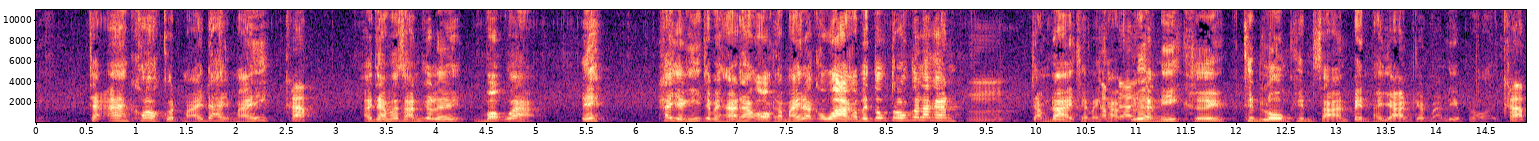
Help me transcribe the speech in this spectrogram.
เนี่ยจะอ้างข้อกฎหมายได้ไหม ครับ อาจารย์วสันต์ก็เลยบอกว่า เอ๊ะ ถ้าอย่างนี้จะไปหาทางออกทำไมแล้วก็ว่ากันไปตรงๆก็แล้วกันอืม จำได้ใช่ไหมครับ จำได้ เรื่องนี้เคยขึ้นโลงขึ้นศาลเป็นพยานกันมาเรียบร้อย ครับ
